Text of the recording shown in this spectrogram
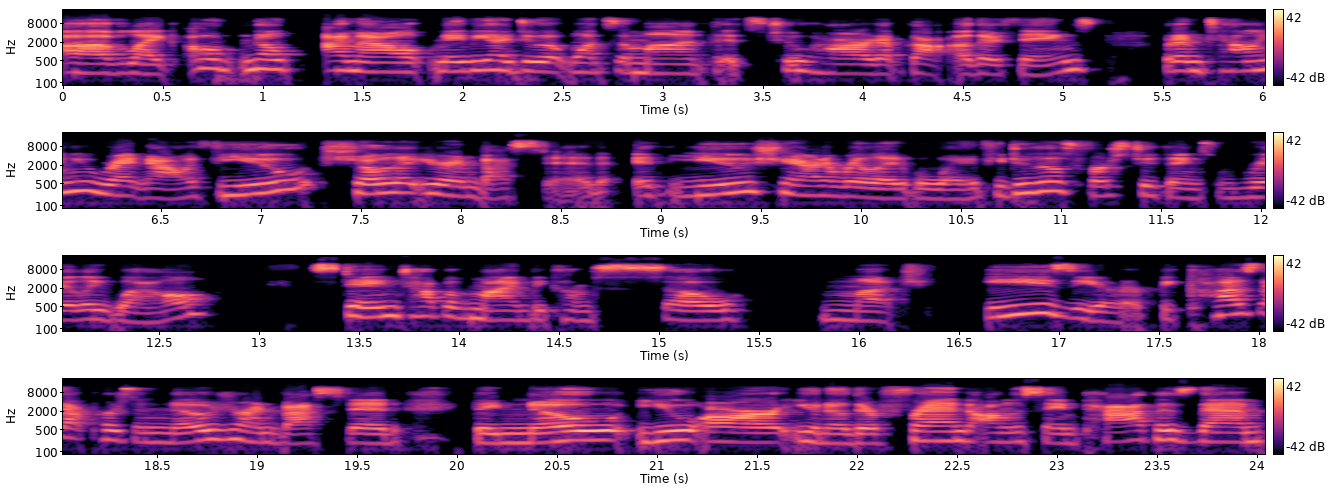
of like oh nope i'm out. Maybe i do it once a month. It's too hard. I've got other things. But i'm telling you right now if you show that you're invested if you share in a relatable way if you do those first two things really well staying top of mind becomes so much easier because that person knows you're invested. They know you are you know their friend on the same path as them.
